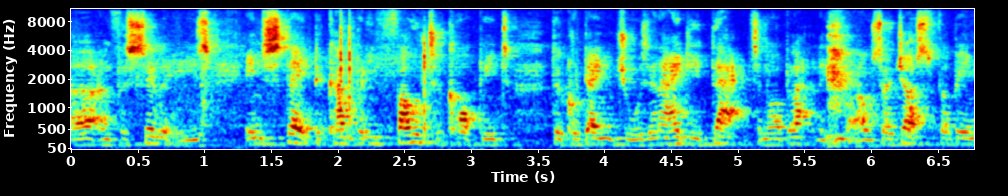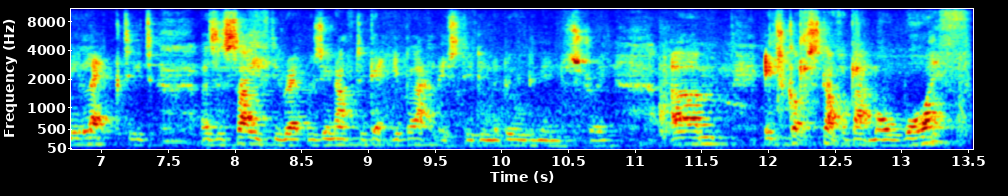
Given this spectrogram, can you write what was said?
uh, and facilities. Instead the company photocopied the credentials and added that to my blacklist file. So just for being elected as a safety rep was enough to get you blacklisted in the building industry. Um, it's got stuff about my wife.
